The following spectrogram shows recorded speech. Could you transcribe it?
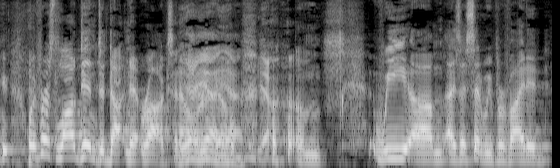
we, when we first logged into .NET Rocks an Yeah, hour yeah, ago, yeah. Yeah. um, we, um, as I said, we provided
